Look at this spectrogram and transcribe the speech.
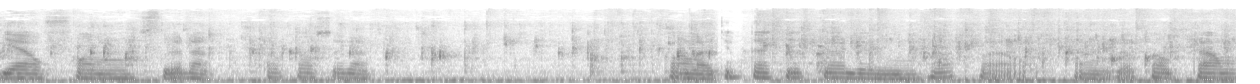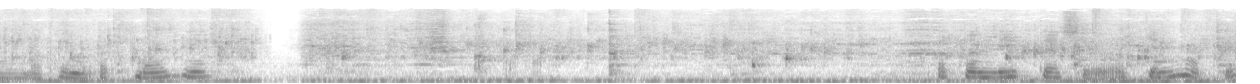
vào phần sữa đặc rau câu sữa đặc. Còn lại chúng ta sẽ cho đường hết vào phần rau câu trong và thêm một ít muối nhé. Các bên bếp cho sữa chín một chút.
